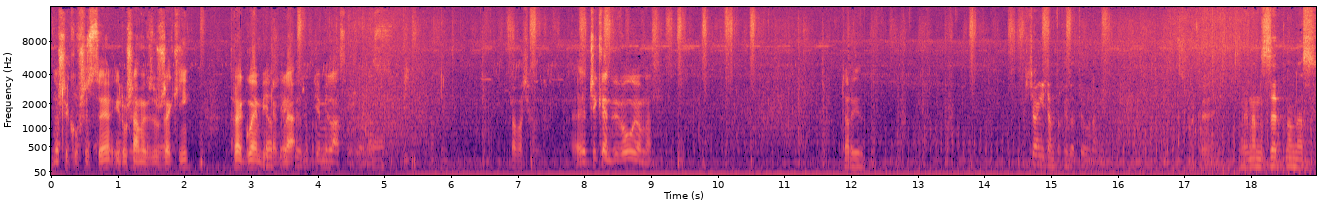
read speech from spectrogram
Do szyku wszyscy i ruszamy wzdłuż rzeki. Trochę głębiej, Już, tak już, la, już, idziemy lasem, żeby nas... Prowadź. E, Chicken, wywołują nas. Charlie Ściągnij tam trochę do tyłu nam. Jak nam zetną nas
